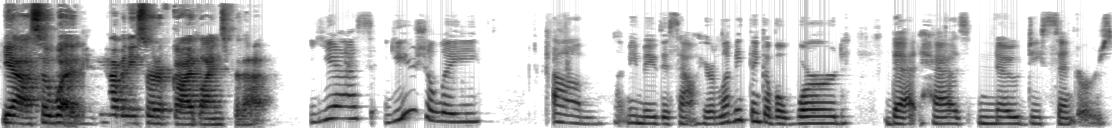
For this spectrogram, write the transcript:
Yeah. So what? Um, do you have any sort of guidelines for that? Yes. Usually, um, let me move this out here. Let me think of a word that has no descenders.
